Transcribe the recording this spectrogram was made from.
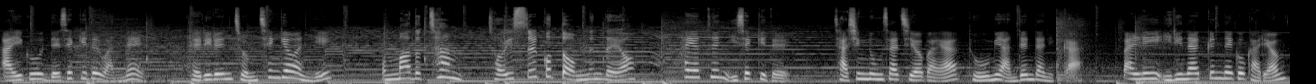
아이고 내 새끼들 왔네. 베릴은 좀 챙겨왔니? 엄마도 참 저희 쓸 것도 없는데요. 하여튼 이 새끼들 자식 농사 지어봐야 도움이 안 된다니까. 빨리 일이나 끝내고 가렴.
